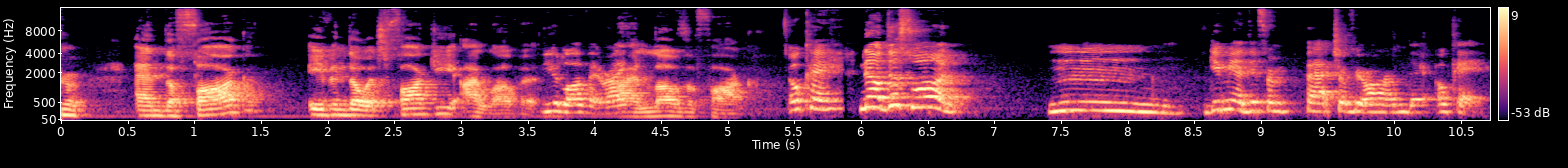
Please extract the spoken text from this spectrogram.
and the fog, even though it's foggy, I love it. you love it, right? I love the fog. Okay, now this one. Mmm, give me a different patch of your arm there. Okay.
